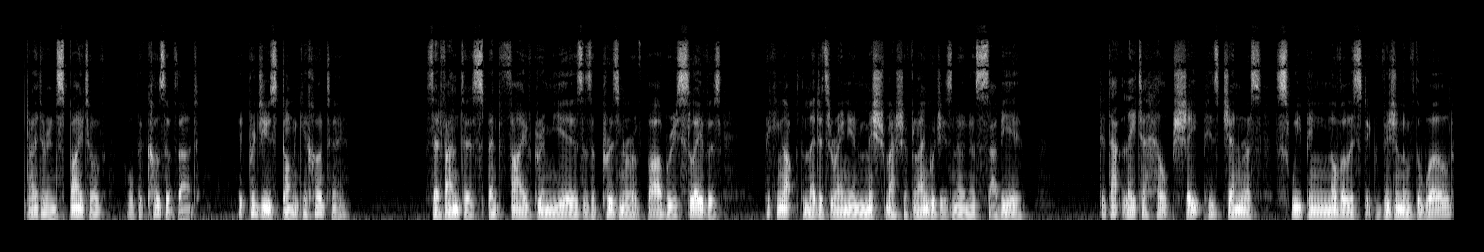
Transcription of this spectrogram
but either in spite of or because of that, it produced Don Quixote. Cervantes spent five grim years as a prisoner of Barbary slavers, picking up the Mediterranean mishmash of languages known as Sabir. Did that later help shape his generous, sweeping novelistic vision of the world?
